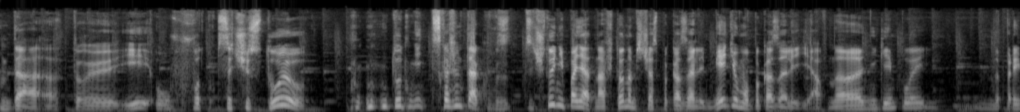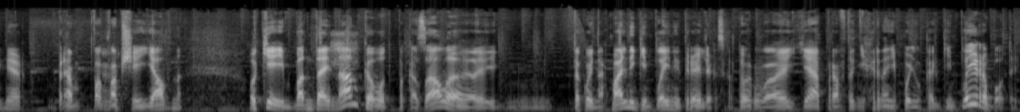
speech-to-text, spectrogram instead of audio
Да, то, и вот зачастую Тут, скажем так, зачастую непонятно, а что нам сейчас показали. Медиуму показали явно не геймплей, например. Прям во- вообще явно. Окей, Бандай Намка вот показала э, такой нормальный геймплейный трейлер, с которого я, правда, ни хрена не понял, как геймплей работает.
